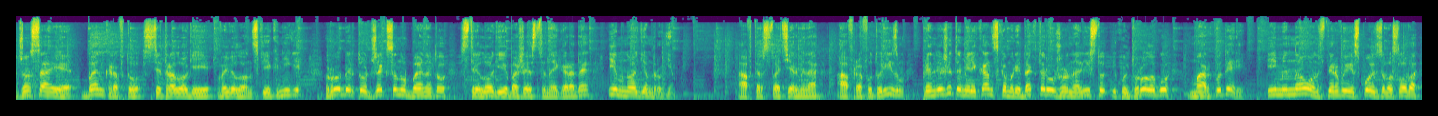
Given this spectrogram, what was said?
Джосайе Бенкрофту с тетралогией «Вавилонские книги», Роберту Джексону Беннету с трилогией «Божественные города» и многим другим. Авторство термина «афрофутуризм» принадлежит американскому редактору, журналисту и культурологу Марку Дерри. Именно он впервые использовал слово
